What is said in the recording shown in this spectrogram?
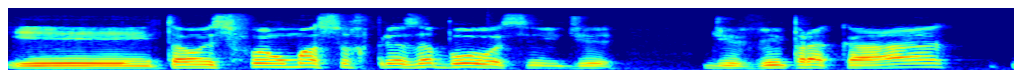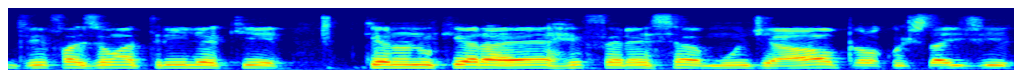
E então isso foi uma surpresa boa assim de, de vir para cá, vir fazer uma trilha que queira ou não queira é referência mundial pela quantidade de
